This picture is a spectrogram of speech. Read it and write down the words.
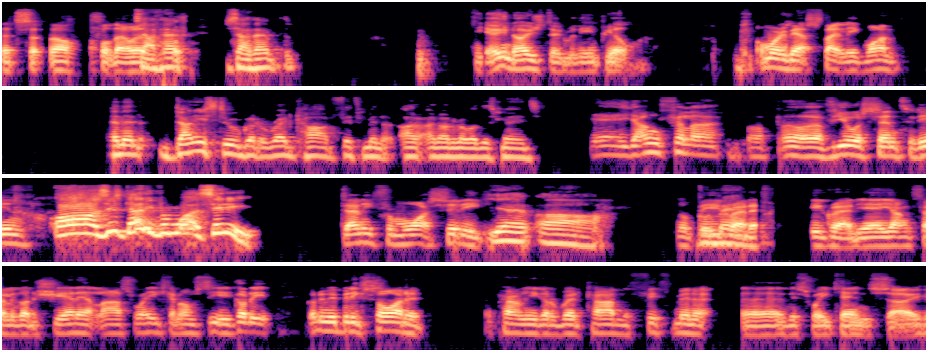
that's. I thought they were. Southampton. Southampton. Yeah, who knows, dude, with the EPL? I'm worried about State League One. And then Danny still got a red card fifth minute. I, I don't know what this means. Yeah, young fella, a viewer sent it in. Oh, is this Danny from White City? Danny from White City. Yeah. Ah, Good B grad, B grad. Yeah, young fella got a shout out last week, and obviously he got it, got him a bit excited. Apparently, he got a red card in the fifth minute uh, this weekend. So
